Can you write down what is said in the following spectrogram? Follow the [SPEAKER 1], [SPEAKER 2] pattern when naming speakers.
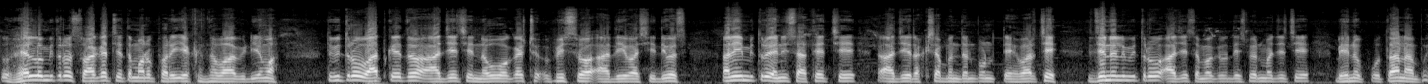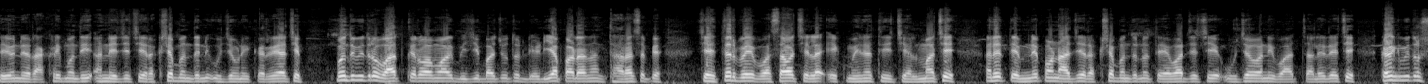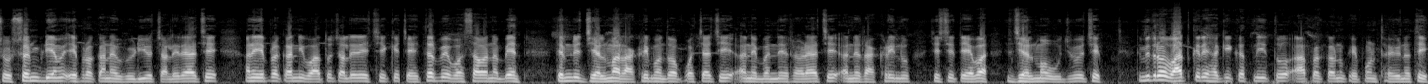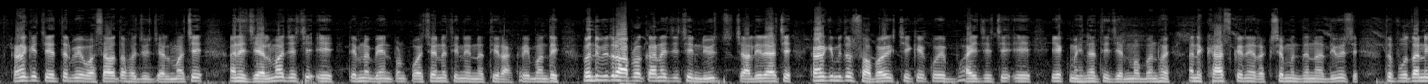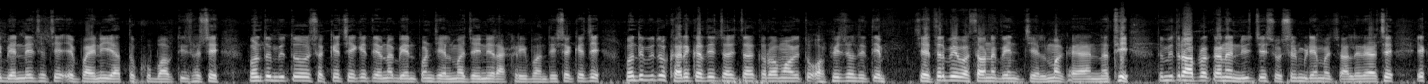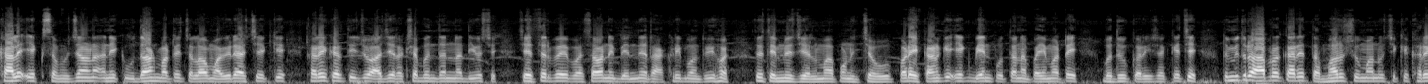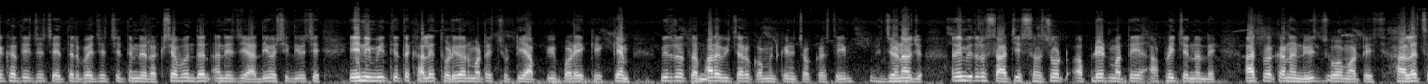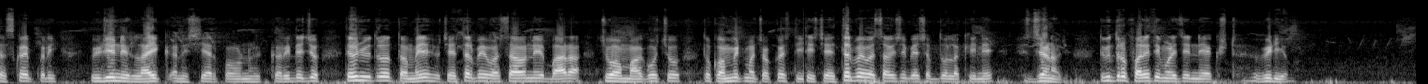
[SPEAKER 1] તો હેલો મિત્રો, સ્વાગત છે તમારું ફરી એક નવા વિડીયોમાં. તો મિત્રો, વાત કરીએ તો આજે છે નવ ઓગસ્ટ, વિશ્વ આદિવાસી દિવસ. અને મિત્રો, એની સાથે જ છે આજે રક્ષાબંધન પણ તહેવાર છે. જેને મિત્રો, આજે સમગ્ર દેશભરમાં જે છે, બહેનો પોતાના ભાઈઓને રાખડી બાંધી અને જે છે, રક્ષાબંધનની ઉજવણી કરી રહ્યા છે. પરંતુ મિત્રો, વાત કરવામાં આવે બીજી બાજુ તો ડેડિયાપાડાના ધારાસભ્ય ચેતરભાઈ વસાવા છેલ્લા એક મહિનાથી જેલમાં છે અને તેમને પણ આજે રક્ષાબંધનનો તહેવાર જે છે, ઉજવવાની વાત ચાલી રહી છે. કારણ કે મિત્રો, સોશિયલ મીડિયામાં એ પ્રકારના વીડિયો ચાલી રહ્યા છે અને એ પ્રકારની વાતો ચાલી રહી છે કે ચેતરભાઈ વસાવાના બેન તેમને જેલમાં રાખડી બાંધવા પહોંચ્યા છે અને બંને રડ્યા છે અને રાખડીનું જે છે તહેવાર જેલમાં ઉજવ્યો છે. તો મિત્રો, વાત કરીએ હકીકતની, તો આ પ્રકારનું કંઈ પણ થયું નથી. કારણ કે ચેતરભાઈ વસાવા તો હજુ જેલમાં છે અને જેલમાં જે છે એ તેમના બેન પણ પહોંચ્યા નથી ને નથી રાખડી બાંધી. પરંતુ મિત્રો, આ પ્રકારના જે છે ન્યૂઝ ચાલી રહ્યા છે. કારણ કે મિત્રો, સ્વાભાવિક છે કે કોઈ ભાઈ જે છે એ એક મહિનાથી જેલમાં બંધ હોય અને ખાસ કરીને રક્ષાબંધનના દિવસે, તો પોતાની બેનને જે છે એ ભાઈની યાદ તો ખૂબ આવતી જ હશે. પરંતુ મિત્રો, શક્ય છે કે તેમના બેન પણ જેલમાં જઈને રાખડી બાંધી શકે છે. પરંતુ મિત્રો ખરેખરથી ચર્ચા કરવામાં આવે તો ઓફિશિયલ રીતે ચેતરભાઈ વસાવના બેન જેલમાં ગયા નથી. તો મિત્રો, આ પ્રકારના ન્યૂઝ સોશિયલ મીડિયામાં ચાલી રહ્યા છે, એ ખાલી એક સમજણ અને એક ઉદાહરણ માટે ચલાવવામાં આવી રહ્યા છે કે ખરેખરથી જો આજે રક્ષાબંધનના દિવસે ચેતરભાઈ વસાવાની બેનને રાખડી બાંધવી હોય, તો તેમને જેલમાં પણ જવું પડે, કારણ કે એક બેન પોતાના ભાઈ માટે બધું કરી શકે છે. તો મિત્રો, આ પ્રકારે તમારું શું માનવું છે કે ખરેખરથી જે ચેતરભાઈ જે છે, તેમને રક્ષાબંધન અને જે આદિવાસી દિવસ છે એ નિમિત્તે તો ખાલી થોડીવાર માટે છુટ્ટી આપવી પડે કે કેમ? મિત્રો, તમારા વિચારો કોમેન્ટ કરીને ચોક્કસથી જણાવજો. અને મિત્રો, સાચી સચોટ અપડેટ માટે આપણી ચેનલને આ જ પ્રકારના ન્યૂઝ જોવા માટે હાલ જ સબસ્ક્રાઈબ કરી, વિડીયોને લાઇક અને શેર પણ કરી દેજો. તેમજ મિત્રો, તમે ચેતરભાઈ વસાવાને બહાર જોવા માગો છો, તો કોમેન્ટમાં ચોક્કસથી ચેતરભાઈ વસાવા વિશે બે શબ્દો લખીને જણાવજો. તો મિત્રો, ફરીથી મળે છે નેક્સ્ટ વીડિયો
